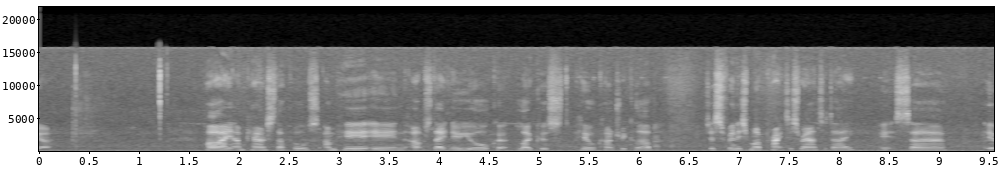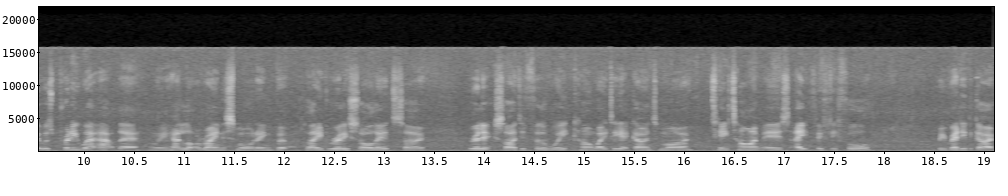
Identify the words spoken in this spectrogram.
Yeah. Hi, I'm Karen Stupples. I'm here in upstate New York at Locust Hill Country Club. Uh-huh. Just finished my practice round today. It's uh, it was pretty wet out there. We had a lot of rain this morning, but played really solid. So really excited for the week. Can't wait to get going tomorrow. Tee time is 8:54. Be ready to go.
